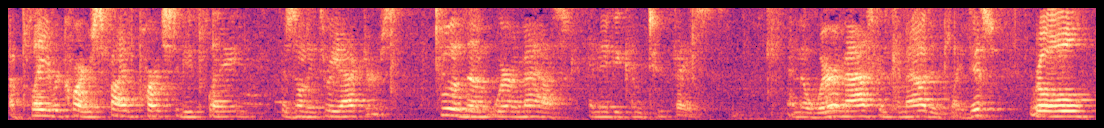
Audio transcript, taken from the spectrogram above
a play requires five parts to be played, there's only three actors. Two of them wear a mask and they become two faced. And they'll wear a mask and come out and play this role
